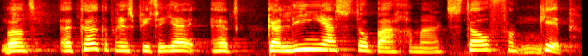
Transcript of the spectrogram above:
Want uh, keukenprins Pieter, jij hebt galinha stoba gemaakt. Stoof van mm. kip.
